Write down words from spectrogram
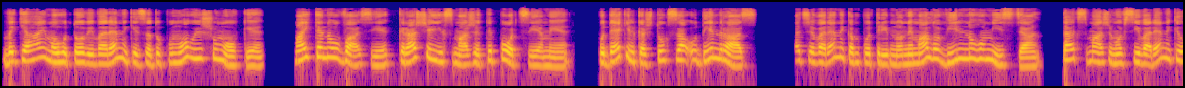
Витягаємо готові вареники за допомогою шумовки. Майте на увазі, краще їх смажити порціями, по декілька штук за один раз, адже вареникам потрібно немало вільного місця. Так смажимо всі вареники у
